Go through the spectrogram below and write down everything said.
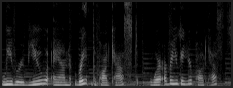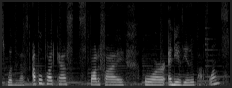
leave a review and rate the podcast wherever you get your podcasts, whether that's Apple Podcasts, Spotify, or any of the other platforms.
